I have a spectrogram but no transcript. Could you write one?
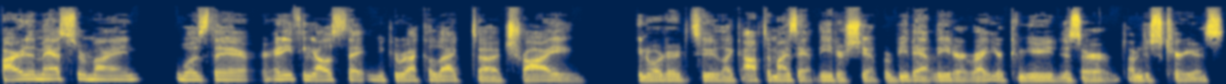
Prior to the mastermind, was there anything else that you could recollect uh, trying in order to like optimize that leadership or be that leader, right? Your community deserved. I'm just curious.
